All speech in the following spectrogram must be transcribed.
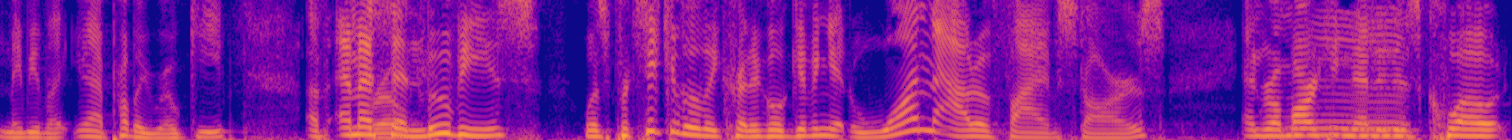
maybe like yeah, probably Rocchi of MSN Movies was particularly critical, giving it one out of five stars and remarking that it mm. is quote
